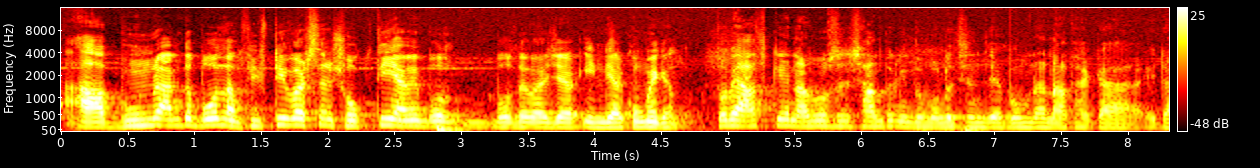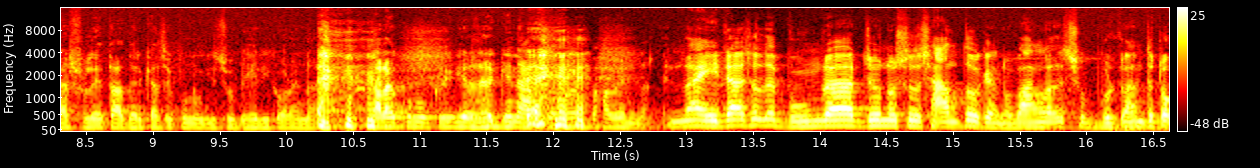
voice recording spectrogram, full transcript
আর বুমরা আমি তো বললাম ফিফটি পার্সেন্ট শক্তি আমি বল- বলতে পারি যে ইন্ডিয়ার কমে গেল। তবে আজকে নাজমুল হোসেন শান্ত কিন্তু বলেছেন যে বুমরা না থাকা, এটা আসলে তাদের কাছে কোনো কিছু ভেরি করে না। তারা কোনো ক্রিকেটারকে না ভাবেন না। না, এটা আসলে বুমরার জন্য শুধু শান্ত কেন? বাংলাদেশ আমি তো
